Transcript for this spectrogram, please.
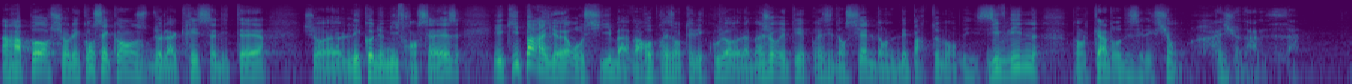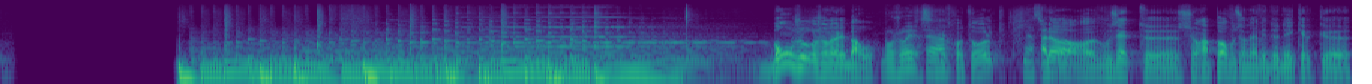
un rapport sur les conséquences de la crise sanitaire sur euh, l'économie française et qui par ailleurs aussi bah, va représenter les couleurs de la majorité présidentielle dans le département des Yvelines dans le cadre des élections régionales. Bonjour Jean-Noël Barrot. Bonjour Yves Merci d'être au talk. Merci Alors, euh, vous êtes, euh, ce rapport, vous en avez donné quelques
